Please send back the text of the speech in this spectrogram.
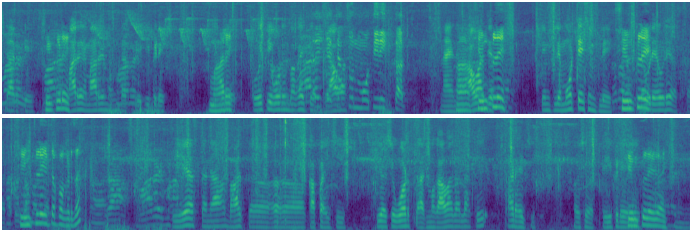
सारखे. इकडे. मारे मारे म्हणतात ते इकडे. मारे. कोयती ओढून बघायचे असते. आवाज. त्याच्यातून मोती निघतात. नाही हा, नाही आवाज येत शिंपले. नाही. शिंपले मोठे शिंपले. शिंपले. एवढे एवढे असतात. शिंपले इथं पकडतात हा. हे असताना भात अं, कापायची. ती अशी ओढतात. मग आवाज आला की काढायची. अशी असते इकडे शिंपले काय हम्म.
